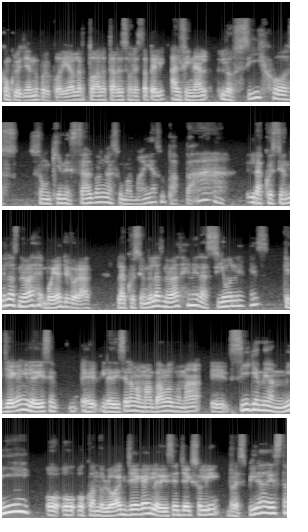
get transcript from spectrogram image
concluyendo porque podría hablar toda la tarde sobre esta peli, al final los hijos son quienes salvan a su mamá y a su papá. La cuestión de las nuevas, voy a llorar, la cuestión de las nuevas generaciones que llegan y le dicen, eh, le dice a la mamá, vamos mamá, eh, sígueme a mí. O, o- cuando Loak llega y le dice a Jake Sully, respira de esta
